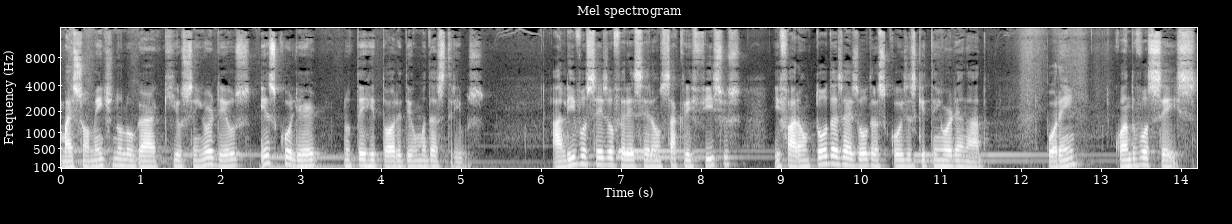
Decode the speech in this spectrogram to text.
mas somente no lugar que o Senhor Deus escolher no território de uma das tribos. Ali vocês oferecerão sacrifícios e farão todas as outras coisas que tenho ordenado. Porém, quando vocês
